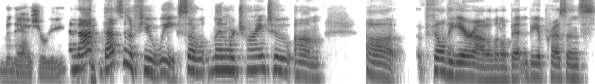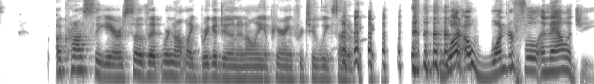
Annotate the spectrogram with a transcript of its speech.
Menagerie. And that that's in a few weeks. So Lynn, we're trying to um uh fill the year out a little bit and be a presence across the year so that we're not like Brigadoon and only appearing for two weeks out of the year. what a wonderful analogy.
